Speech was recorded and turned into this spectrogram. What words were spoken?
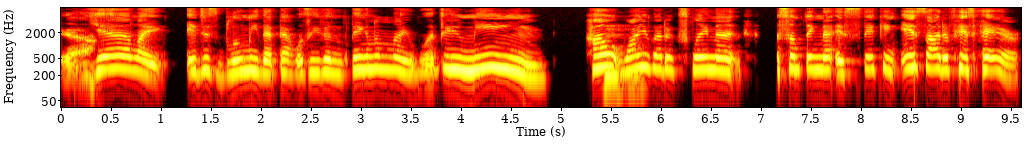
yeah, yeah, like it just blew me that that was even a thing, and I'm like, what do you mean? How? Mm-hmm. Why you got to explain that something that is sticking inside of his hair?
